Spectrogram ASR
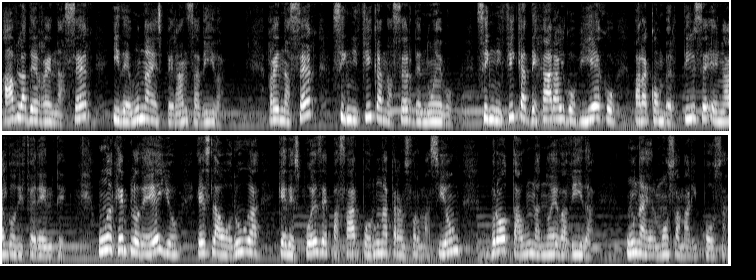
habla de renacer y de una esperanza viva. Renacer significa nacer de nuevo, significa dejar algo viejo para convertirse en algo diferente. Un ejemplo de ello es la oruga que después de pasar por una transformación brota una nueva vida, una hermosa mariposa.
